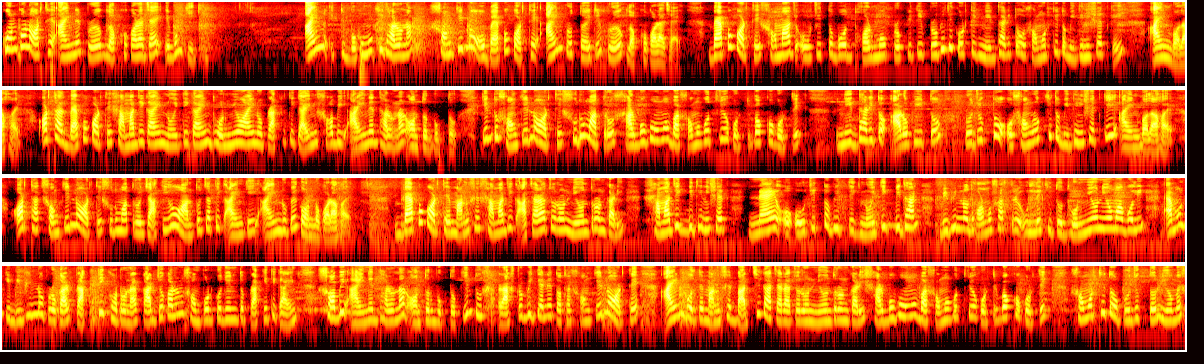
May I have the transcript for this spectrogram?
কোন কোন অর্থে আইনের প্রয়োগ লক্ষ্য করা যায় এবং কী কী? আইন একটি বহুমুখী ধারণা, সংকীর্ণ ও ব্যাপক অর্থে আইন প্রত্যয়টির প্রয়োগ লক্ষ্য করা যায়। ব্যাপক অর্থে সমাজ, ঔচিত্যবোধ, ধর্ম, প্রকৃতি, প্রভৃতি কর্তৃক নির্ধারিত ও সমর্থিত বিধিনিষেধকেই আইন বলা হয়। অর্থাৎ ব্যাপক অর্থে সামাজিক আইন, নৈতিক আইন, ধর্মীয় আইন ও প্রাকৃতিক আইন সবই আইনের ধারণার অন্তর্ভুক্ত। কিন্তু সংকীর্ণ অর্থে শুধুমাত্র সার্বভৌম বা সমগোত্রীয় কর্তৃপক্ষ কর্তৃক নির্ধারিত আরোপিত, প্রযুক্ত ও সংরক্ষিত বিধিনিষেধকেই আইন বলা হয়। অর্থাৎ সংকীর্ণ অর্থে শুধুমাত্র জাতীয় ও আন্তর্জাতিক আইনকেই আইনরূপে গণ্য করা হয়। ব্যাপক অর্থে মানুষের সামাজিক আচার আচরণ নিয়ন্ত্রণকারী, সামাজিক বিধিনিষেধ, ন্যায় ও ঔচিত্য ভিত্তিক নৈতিক বিধান, বিভিন্ন ধর্মশাস্ত্রে উল্লেখিত ধর্মীয় নিয়মাবলী, এমনকি বিভিন্ন প্রকার প্রাকৃতিক ঘটনার কার্যকারণ সম্পর্কজনিত প্রাকৃতিক আইন, সবই আইনের ধারণার অন্তর্ভুক্ত। কিন্তু রাষ্ট্রবিজ্ঞানে তথা সংকীর্ণ অর্থে আইন বলতে মানুষের বাহ্যিক আচার আচরণ নিয়ন্ত্রণকারী, সার্বভৌম বা সমগোত্রীয় কর্তৃপক্ষ কর্তৃক সমর্থিত ও প্রযুক্ত নিয়মের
